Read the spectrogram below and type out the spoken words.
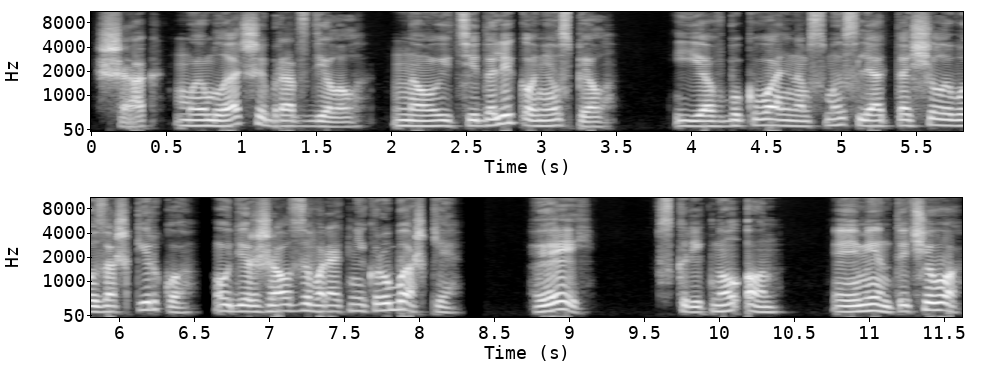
Шаг мой младший брат сделал, но уйти далеко не успел. Я в буквальном смысле оттащил его за шкирку, удержал за воротник рубашки. «Эй, вскрикнул он. «Эмин, ты чего?»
